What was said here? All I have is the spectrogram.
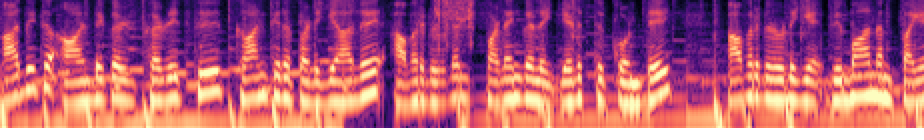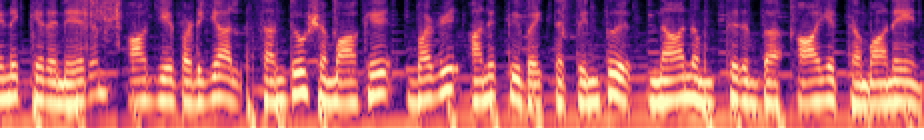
அதிக ஆண்டுகள் கழித்து காண்கிறபடியாலே அவர்களுடன் படங்களை எடுத்துக்கொண்டு அவர்களுடைய விமானம் பயணிக்கிற நேரம் ஆகியபடியால் சந்தோஷமாக வழி அனுப்பி வைத்த பின்பு நானும் திரும்ப ஆயத்தமானேன்.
